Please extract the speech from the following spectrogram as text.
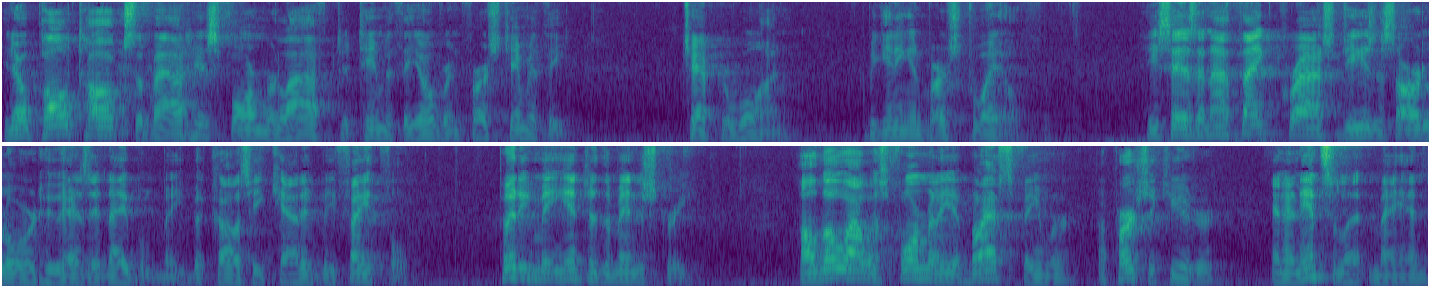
You know, Paul talks about his former life to Timothy over in 1 Timothy chapter 1, beginning in verse 12. He says, And I thank Christ Jesus our Lord who has enabled me because he counted me faithful, putting me into the ministry. Although I was formerly a blasphemer, a persecutor, and an insolent man,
